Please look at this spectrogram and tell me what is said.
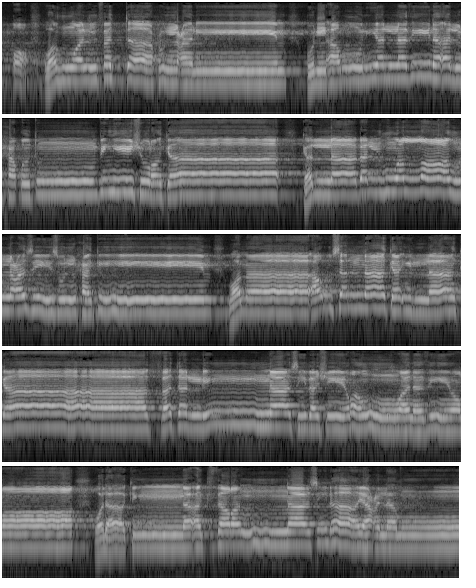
وهو الفتاح العليم. قل أروني الذين ألحقتم به شركاء كلا بل هو الله العزيز الحكيم. وما أرسلناك إلا كافة للناس بشيرا ونذيرا. ولكن أكثر الناس لا يعلمون.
